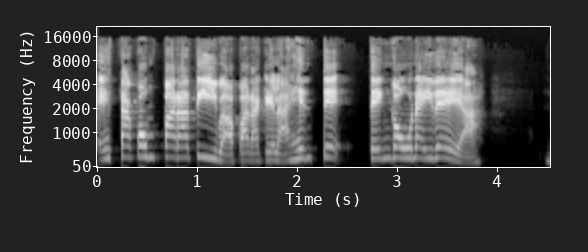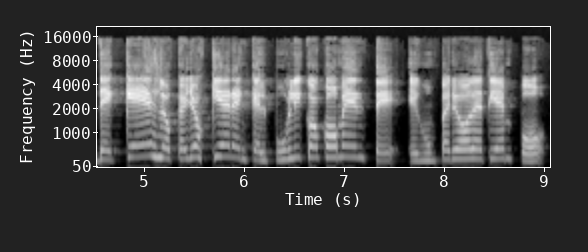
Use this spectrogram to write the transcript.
esta comparativa para que la gente tenga una idea de qué es lo que ellos quieren que el público comente en un periodo de tiempo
